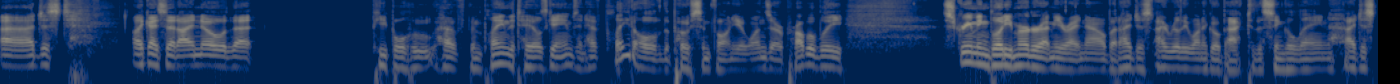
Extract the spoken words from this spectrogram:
uh just like I said I know that people who have been playing the Tales games and have played all of the post Symphonia ones are probably screaming bloody murder at me right now, but I just I really want to go back to the single lane. I just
